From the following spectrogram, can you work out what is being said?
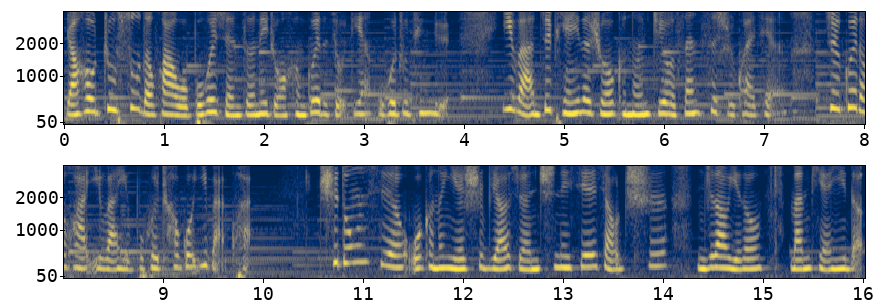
然后住宿的话，我不会选择那种很贵的酒店，我会住青旅，一晚最便宜的时候可能只有三四十块钱，最贵的话一晚也不会超过一百块。吃东西，我可能也是比较喜欢吃那些小吃，你知道也都蛮便宜的。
